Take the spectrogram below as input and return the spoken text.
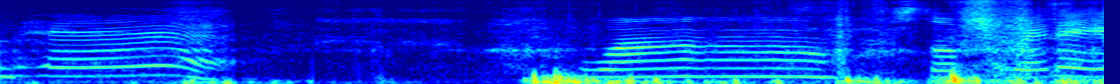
ำแท้ ว้าว so pretty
